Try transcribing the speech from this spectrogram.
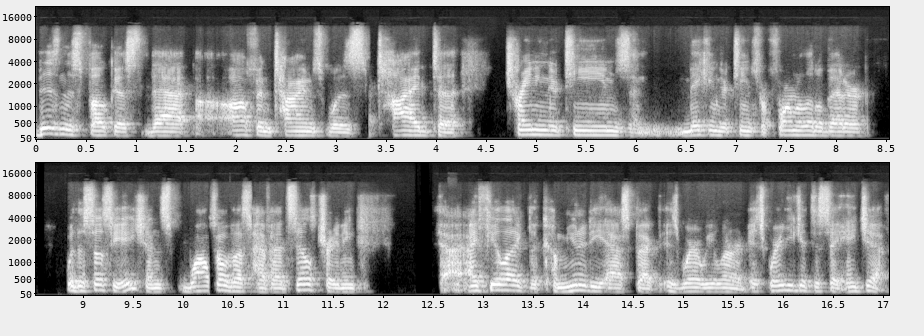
business focus that oftentimes was tied to training their teams and making their teams perform a little better. With associations, while some of us have had sales training, I feel like the community aspect is where we learn. It's where you get to say, hey, Jeff,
